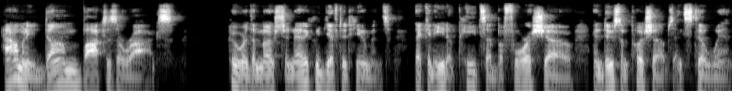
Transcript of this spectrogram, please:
How many dumb boxes of rocks who were the most genetically gifted humans that could eat a pizza before a show and do some push ups and still win?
